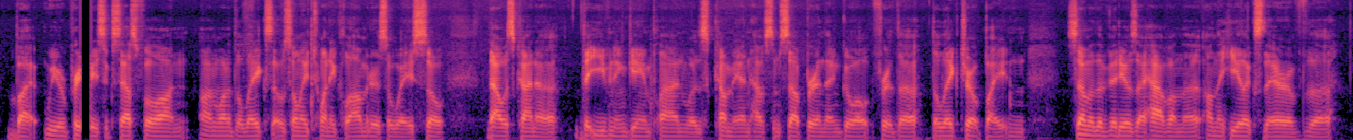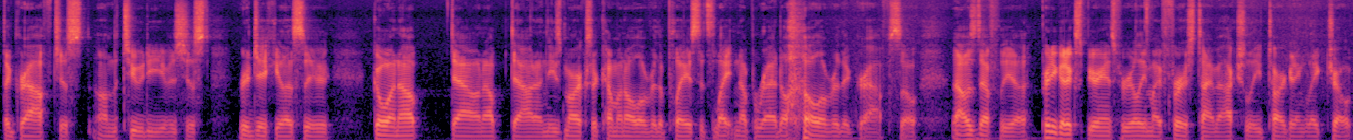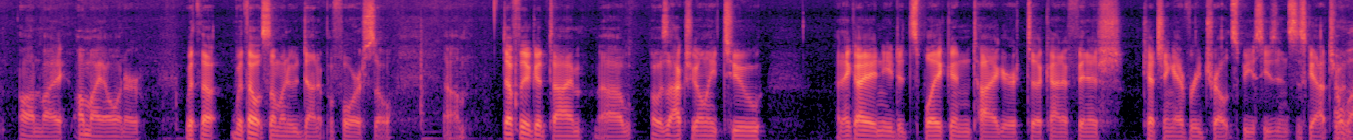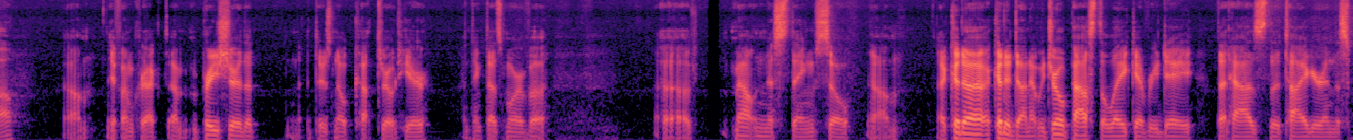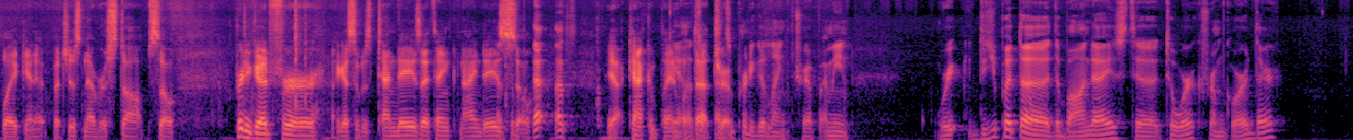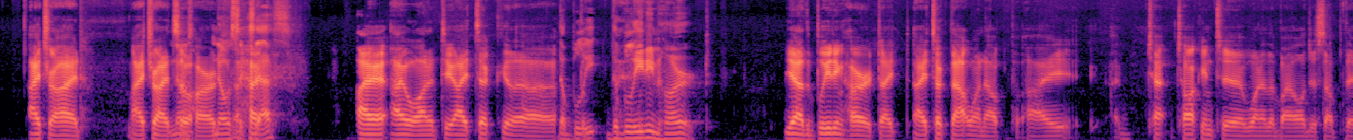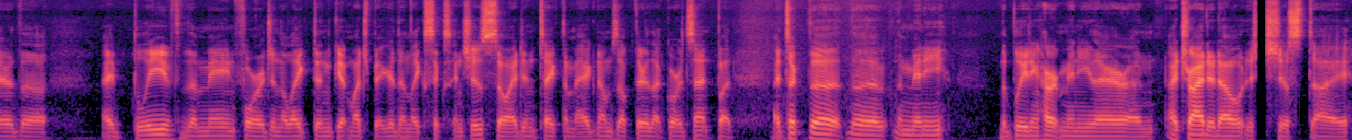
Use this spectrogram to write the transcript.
but we were pretty successful on on one of the lakes that was only 20 kilometers away. So that was kind of the evening game plan was come in have some supper and then go out for the the lake trout bite. And some of the videos i have on the on the helix there of the the graph just on the 2d was just ridiculous so you're going up down up down and these marks are coming all over the place it's lighting up red all, all over the graph so that was definitely a pretty good experience for really my first time actually targeting lake trout on my on my own or without without someone who'd done it before. So um, definitely a good time. Uh, I was actually only two. I think I needed splake and tiger to kind of finish catching every trout species in Saskatchewan. Oh wow. Um, if I'm correct, I'm pretty sure that there's no cutthroat here. I think that's more of a, a mountainous thing. So um, I could have I could have done it. We drove past the lake every day that has the tiger and the splake in it, but just never stopped. So pretty good for I guess it was ten days. I think nine days. That's a- so that, that's yeah, can't complain yeah, about that a, that's a pretty good length trip. I mean, were, did you put the the Bondy's to to work from Gord there? I tried. I tried No, so hard. No success. I, I wanted to. I took uh, the ble- the bleeding heart. Yeah the bleeding heart. I I took that one up. I I'm talking to one of the biologists up there. The I believe the main forage in the lake didn't get much bigger than like six inches, so I didn't take the magnums up there that Gord sent. But I took the the the mini, the bleeding heart mini there, and I tried it out. It's just I.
